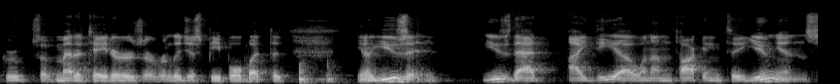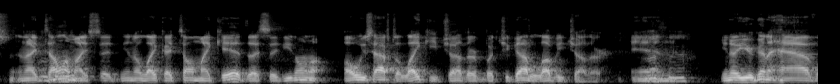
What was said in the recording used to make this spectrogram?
groups of meditators or religious people, but to you know use it use that idea when I'm talking to unions. And I tell mm-hmm. them, I said, you know, like I tell my kids, I said, you don't always have to like each other, but you got to love each other. And mm-hmm. You know you're going to have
